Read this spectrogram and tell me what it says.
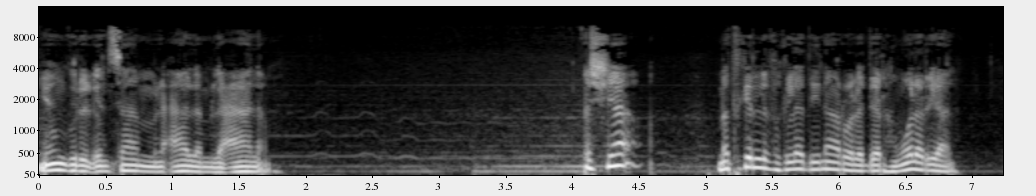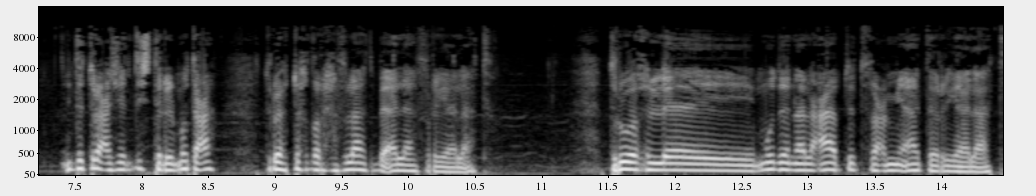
ينقل الإنسان من عالم لعالم؟ أشياء ما تكلفك لا دينار ولا درهم ولا ريال. أنت تروح عشان تشتري المتعة تروح تحضر حفلات بآلاف الريالات. تروح لمدن ألعاب تدفع مئات الريالات.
